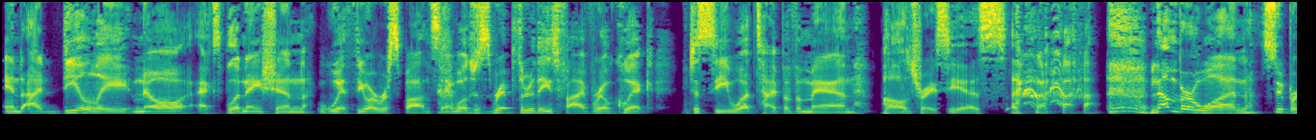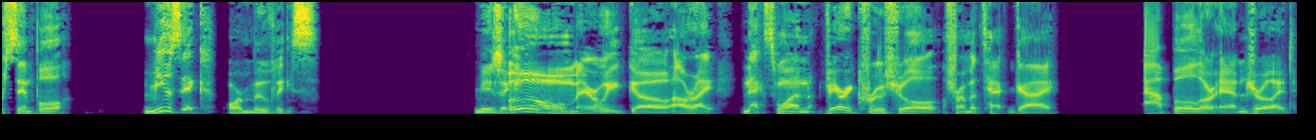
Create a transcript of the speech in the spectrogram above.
and ideally no explanation with your response. And we'll just rip through these five real quick to see what type of a man Paul Tracy is. Number one, super simple music or movies? Music. Boom, there we go. All right. Next one, very crucial from a tech guy Apple or Android?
